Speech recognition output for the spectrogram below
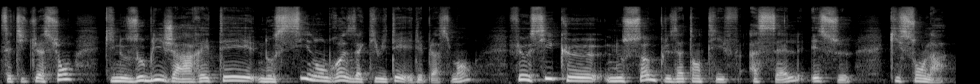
Cette situation, qui nous oblige à arrêter nos si nombreuses activités et déplacements, fait aussi que nous sommes plus attentifs à celles et ceux qui sont là,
